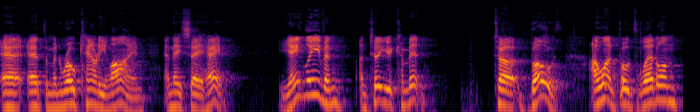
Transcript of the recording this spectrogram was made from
at, at the Monroe County line and they say, hey, you ain't leaving until you commit to both. I want both Ledlum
